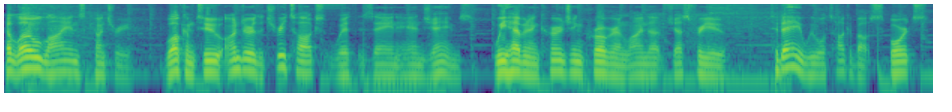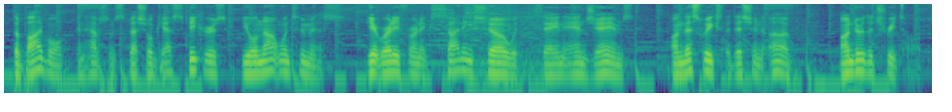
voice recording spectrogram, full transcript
Hello, Lions Country. Welcome to Under the Tree Talks with Zane and James. We have an encouraging program lined up just for you. Today, we will talk about sports, the Bible, and have some special guest speakers you will not want to miss. Get ready for an exciting show with Zane and James on this week's edition of Under the Tree Talks.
